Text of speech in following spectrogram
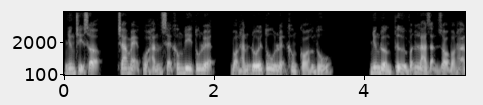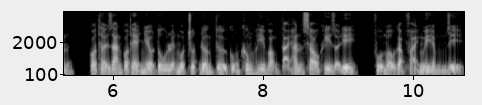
Nhưng chỉ sợ, cha mẹ của hắn sẽ không đi tu luyện, bọn hắn đối tu luyện không có hứng thú. Nhưng đường từ vẫn là dặn dò bọn hắn, có thời gian có thể nhiều tu luyện một chút, đường từ cũng không hy vọng tại hắn sau khi rời đi, phụ mẫu gặp phải nguy hiểm gì,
